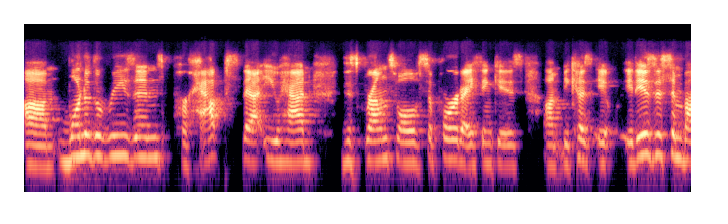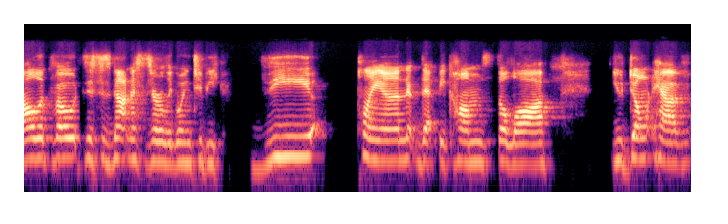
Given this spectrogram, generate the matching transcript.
Um, one of the reasons, perhaps, that you had this groundswell of support, I think, is um, because it, it is a symbolic vote. This is not necessarily going to be the plan that becomes the law. You don't have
